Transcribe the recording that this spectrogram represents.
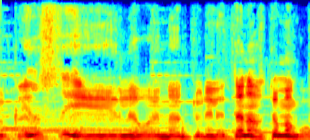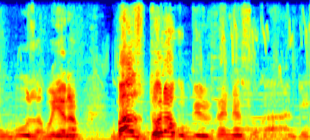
uqinisile wena tulile tana zithoma ngokubuza bonyana bazithola kuphi imvenezo kanti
